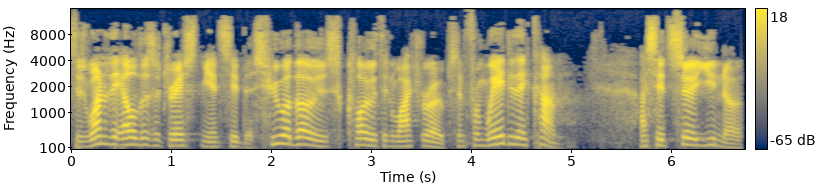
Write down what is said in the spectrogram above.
It says, One of the elders addressed me and said this Who are those clothed in white robes, and from where do they come? I said, Sir, you know.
